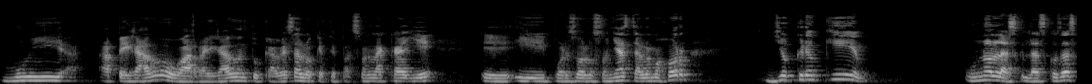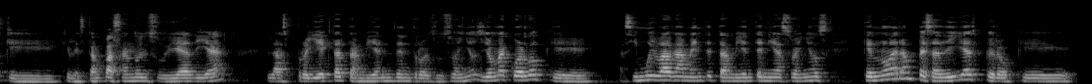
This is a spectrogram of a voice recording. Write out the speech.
muy apegado o arraigado en tu cabeza lo que te pasó en la calle eh, y por eso lo soñaste. A lo mejor yo creo que uno las, las cosas que, que le están pasando en su día a día las proyecta también dentro de sus sueños. Yo me acuerdo que así muy vagamente también tenía sueños que no eran pesadillas, pero que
